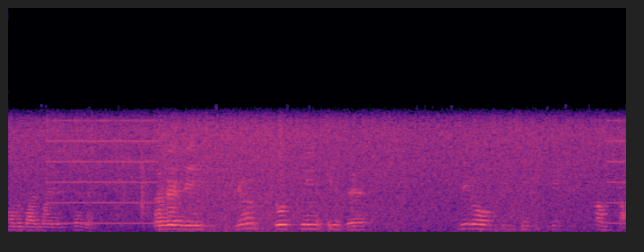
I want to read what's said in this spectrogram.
power by minus 7. And when we use those things is the 0 which comes up.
